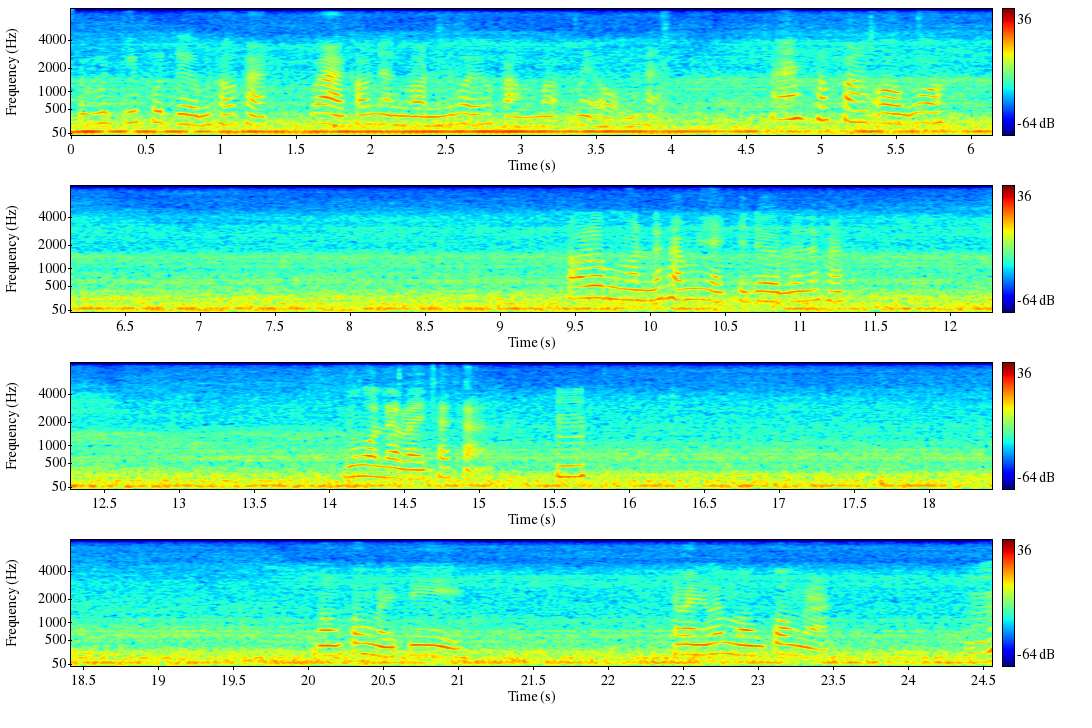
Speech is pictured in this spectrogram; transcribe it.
เมื่อกี้พูดเดิมเขาค่ะ ว่าเขาเนี่ยงอนด้วยเขาฟังไม่ออกนะคะอะเขาฟังออกว่าเขาเริ่มงอนนะคะ ไม่อยากจะเดินเลยนะคะ นึกว่าอะไรช้าช้าๆหืมมองกล้องหน่อยสิทำไมหนูไม่มองกล้องอะหืม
